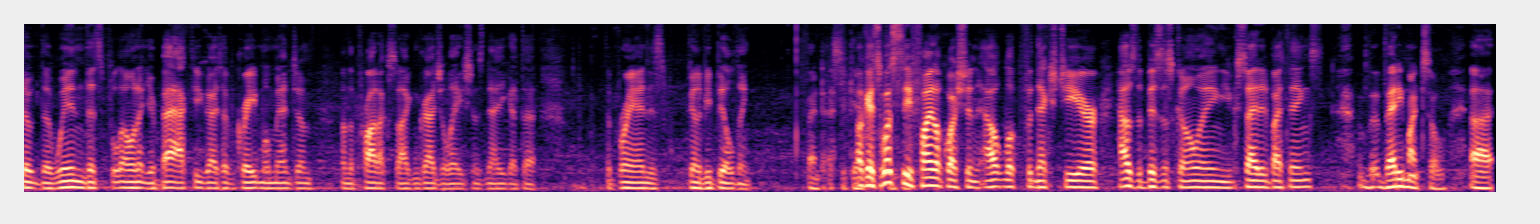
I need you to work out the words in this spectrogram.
the, the wind that's blowing at your back. You guys have great momentum on the product side. Congratulations. Now you got the, the brand is going to be building. Fantastic. yeah. Okay, so what's the final question? Outlook for next year? How's the business going? You excited by things? Very much so. Uh,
